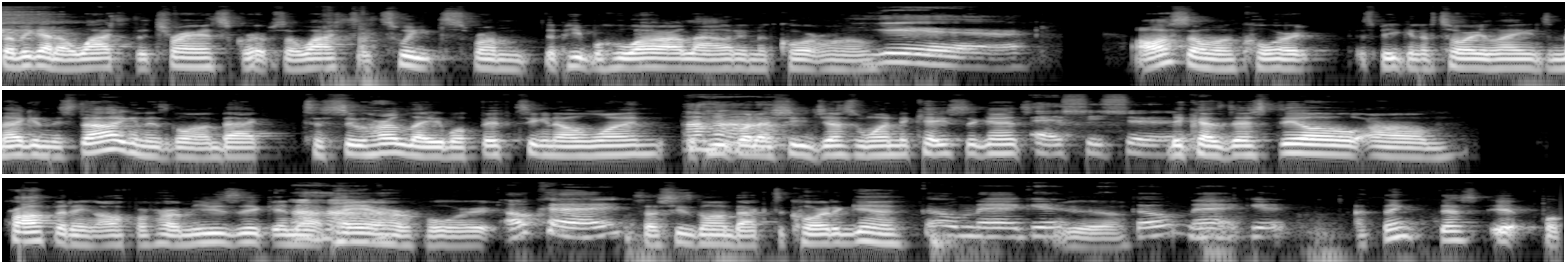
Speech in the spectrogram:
So we got to watch the transcripts or watch the tweets from the people who are allowed in the courtroom. Yeah. Also in court, speaking of Tory Lanez, Megan Thee Stallion is going back to sue her label 1501, the people Uh-huh. that she just won the case against, As she should. because they're still um, profiting off of her music and not paying Uh-huh. her for it. okay. So she's going back to court again. Go Megan. Yeah. Go Megan. I think that's it for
